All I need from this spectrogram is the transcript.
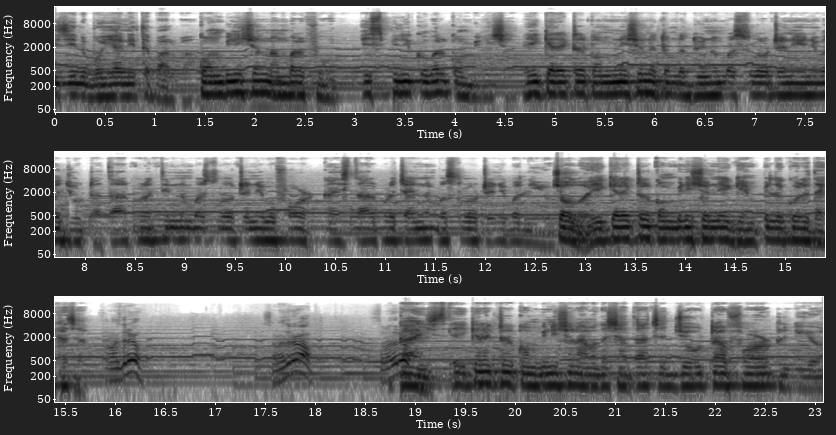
ইজিলি বইয়া নিতে পারবা। কম্বিনেশন নাম্বার ফোর স্পিরি কভার কম্বিনেশন এই ক্যারেক্টার কম্বিনেশনে তোমরা দুই নম্বর স্লটে নিয়ে নিবা জুটা তারপরে তিন নম্বর স্লটে নিব ফোর্ট গাইস তারপরে চার নম্বর স্লটে নিব লিও চলো এই ক্যারেক্টার কম্বিনেশন নিয়ে গেম প্লে করে দেখা যাক समझ रहे हो समझ रहे हो आप समझ रहे हो গাইস এই ক্যারেক্টার কম্বিনেশন আমাদের সাথে আছে Jota Ford Leon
